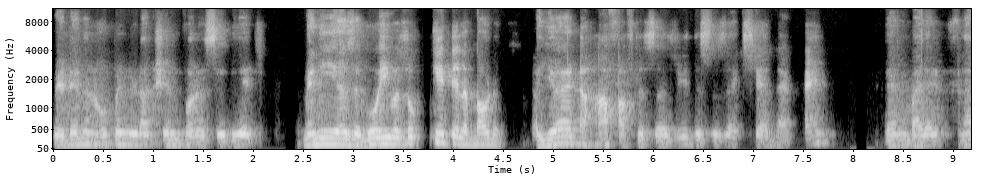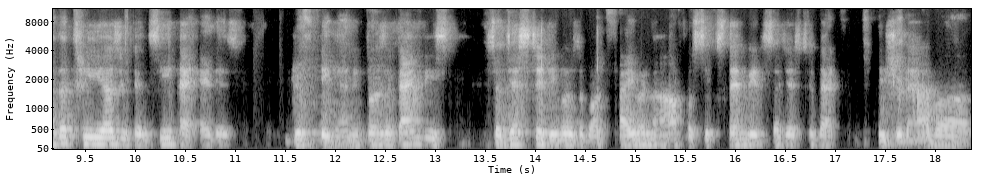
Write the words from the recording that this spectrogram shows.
We had done an open reduction for a CDH many years ago. He was okay till about a year and a half after surgery. This was X-ray at that time. Then by the, another three years, you can see the head is drifting. And it was a time we suggested, he was about five and a half or six then, we suggested that he should have a,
